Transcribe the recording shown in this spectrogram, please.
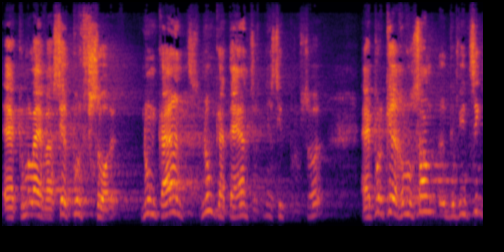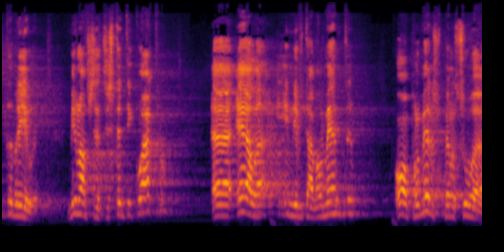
é que me leva a ser professor, nunca antes, nunca até antes eu tinha sido professor, é porque a Revolução de 25 de Abril de 1974, eh, ela, inevitavelmente, ou pelo menos pela sua,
